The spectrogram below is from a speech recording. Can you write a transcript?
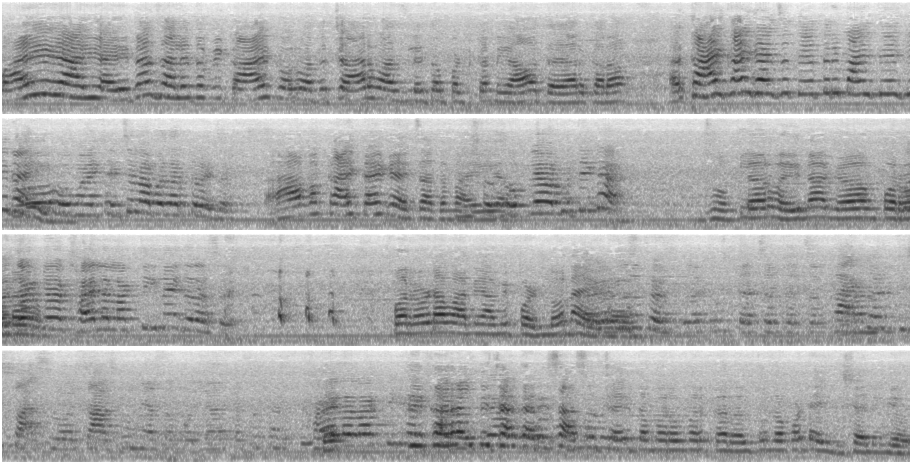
बाई आई आई ना झाले तर मी काय करू? आता चार वाजले तर पटकन यावं तयार करा. काय काय घ्यायचं ते तरी माहिती आहे की हो नाही? हो माहिती आहे. चला बाजार करायचा. हा मग काय काय घ्यायचं आता बाई? नुसतं झोपल्यावर होते का? झोपल्यावर होईना ग करा, खायला लागते की नाही जरा परोडावाने आम्ही पडलो नाही ग. खायला लागते की ती नाही. करल तिच्या घरी सासूच्या इथं बरोबर करल. तू नको टेन्शन घेऊ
